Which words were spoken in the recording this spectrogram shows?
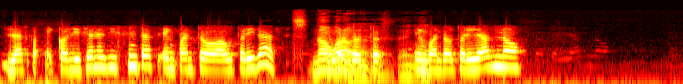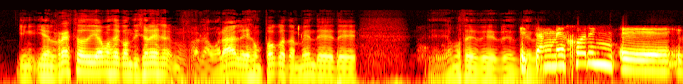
las condiciones distintas en cuanto a autoridad. No, en bueno, cuanto, en, cuanto a autoridad no. Y, el resto, digamos, de condiciones laborales, un poco también de, digamos, de, están mejor en eh,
